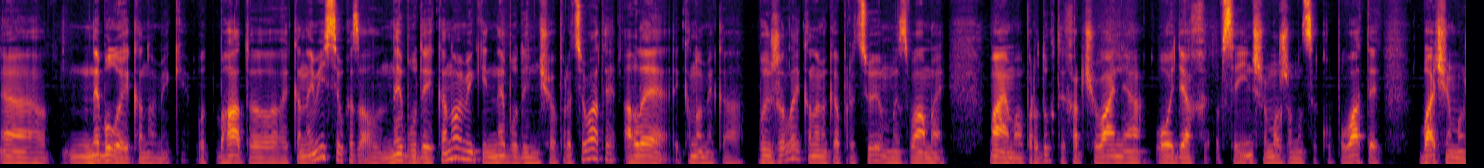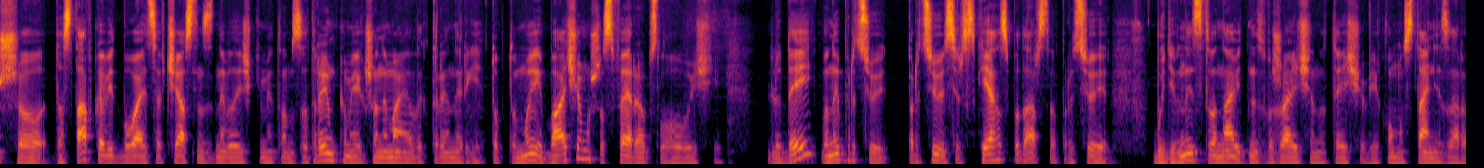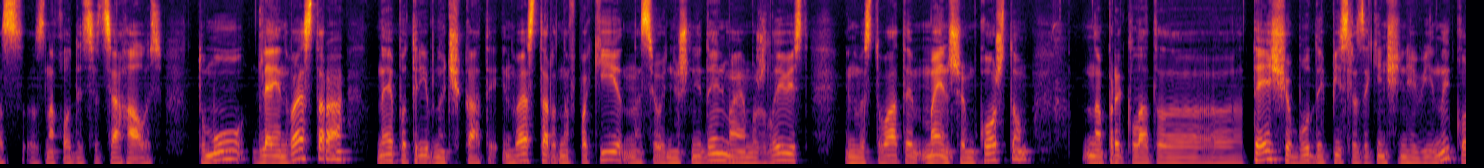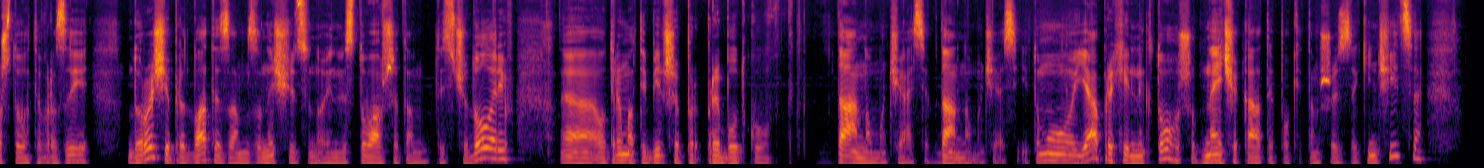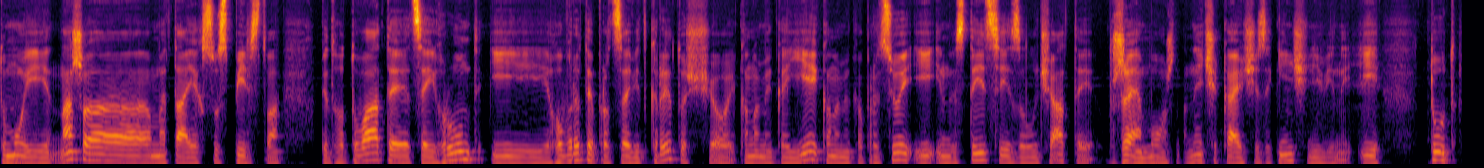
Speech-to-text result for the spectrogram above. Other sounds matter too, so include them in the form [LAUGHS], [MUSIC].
е, не було економіки. От багато економістів казали, не буде економіки, не буде нічого працювати, але економіка вижила, економіка працює. Ми з вами маємо продукти харчування, одяг, все інше можемо це купувати. Бачимо, що доставка відбувається вчасно з невеличкими там затримками, якщо немає електроенергії. Тобто ми бачимо, що сфери обслуговуючі людей вони працюють. Працює сільське господарство, працює будівництво, навіть незважаючи на те, що в якому стані зараз знаходиться ця галузь. Тому для інвестора не потрібно чекати. Інвестор, навпаки, на сьогоднішній день має можливість інвестувати меншим коштом. Наприклад, е, те, що буде після закінчення війни, коштувати в рази дорожче, придбати за, за нижчою ціною, інвестувавши там тисячу доларів, е, отримати більше пр- прибутку в даному часі, в даному часі. І тому я прихильник того, щоб не чекати, поки там щось закінчиться. Тому і наша мета як суспільства підготувати цей ґрунт і говорити про це відкрито, що економіка є, економіка працює, і інвестиції залучати вже можна, не чекаючи закінчення війни. І тут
